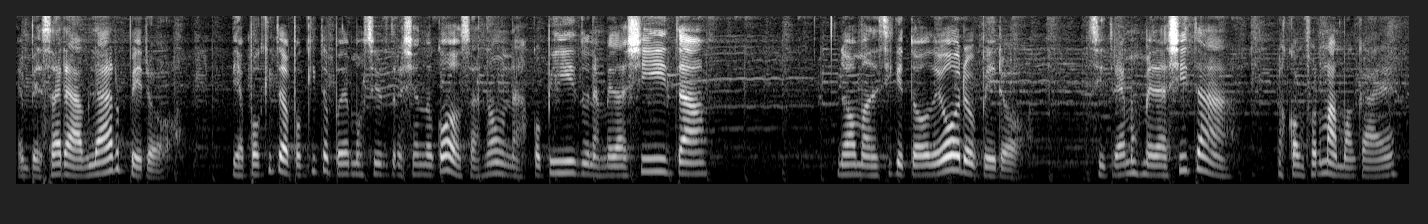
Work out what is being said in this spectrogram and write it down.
empezar a hablar, pero de a poquito a poquito podemos ir trayendo cosas, ¿no? Unas copitas, unas medallitas. No vamos a decir que todo de oro, pero si traemos medallita, nos conformamos acá, ¿eh?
